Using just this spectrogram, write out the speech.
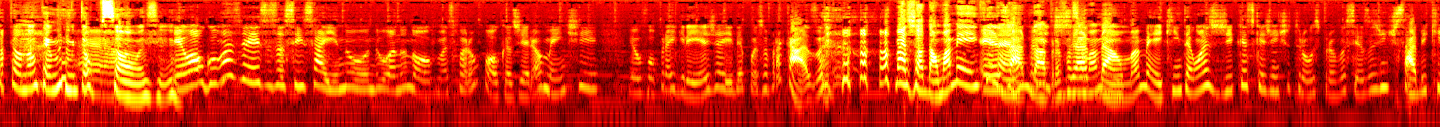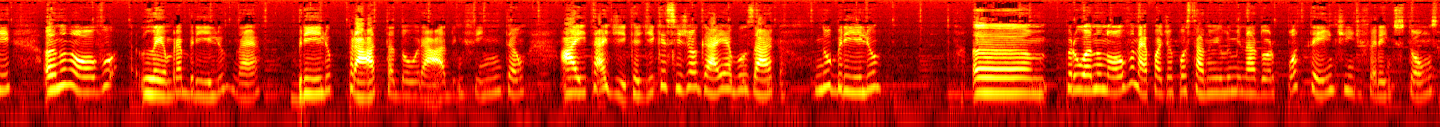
então não tem muita É. opção, assim. Eu algumas vezes, assim, saí no, no ano novo, mas foram poucas. Geralmente eu vou pra igreja e depois vou pra casa. Mas já dá uma make, né? Exatamente, Dá pra fazer já uma dá make. uma make. Então, as dicas que a gente trouxe pra vocês, a gente sabe que ano novo lembra brilho, né? Brilho, prata, dourado, enfim. Então, aí tá a dica. A dica é se jogar e abusar no brilho. Ahn, pro ano novo, né? Pode apostar no iluminador potente em diferentes tons,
